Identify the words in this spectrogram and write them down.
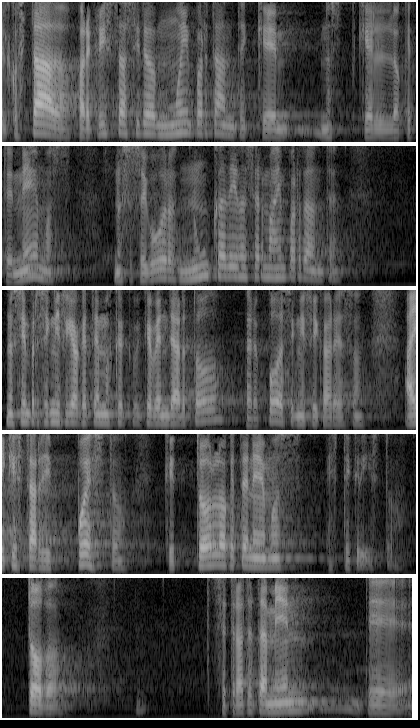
del costado. Para Cristo ha sido muy importante que, nos- que lo que tenemos, nuestros seguros, nunca deben ser más importantes. No siempre significa que tenemos que, que vender todo, pero puede significar eso. Hay que estar dispuesto que todo lo que tenemos es de Cristo. Todo. Se trata también de,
